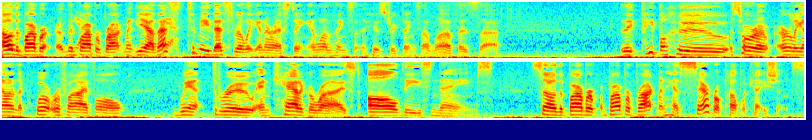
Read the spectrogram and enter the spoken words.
Oh, the Barbara, uh, the Yeah. Barbara Brackman. Yeah, that's Yeah. to me that's really interesting. And one of the things, the history things I love is uh, the people who sort of early on in the quilt revival went through and categorized all these names. So the Barbara Barbara Brackman has several publications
